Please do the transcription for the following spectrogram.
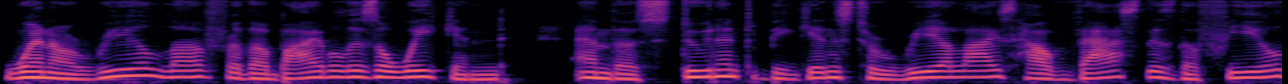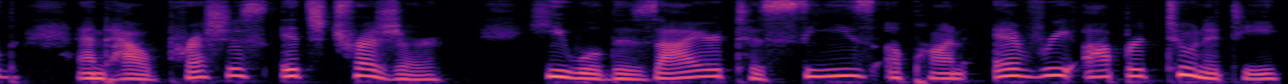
When a real love for the Bible is awakened, and the student begins to realize how vast is the field and how precious its treasure, he will desire to seize upon every opportunity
